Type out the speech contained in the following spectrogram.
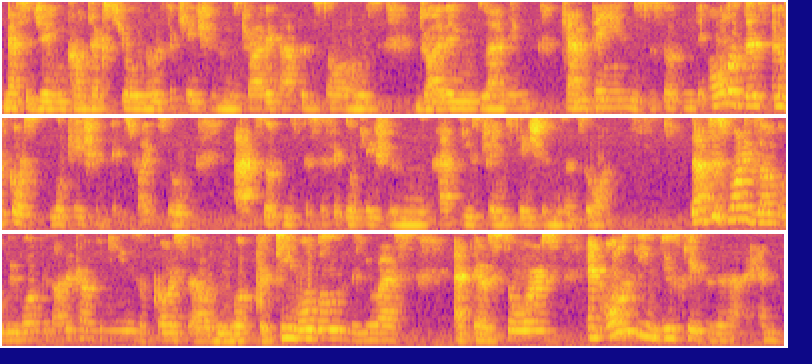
messaging, contextual notifications, driving app installs, driving landing campaigns to certain things. All of this, and of course, location based, right? So at certain specific locations, at these train stations, and so on. That's just one example. We work with other companies. Of course, uh, we work with T-Mobile in the U.S. at their stores, and all of these use cases. And, and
